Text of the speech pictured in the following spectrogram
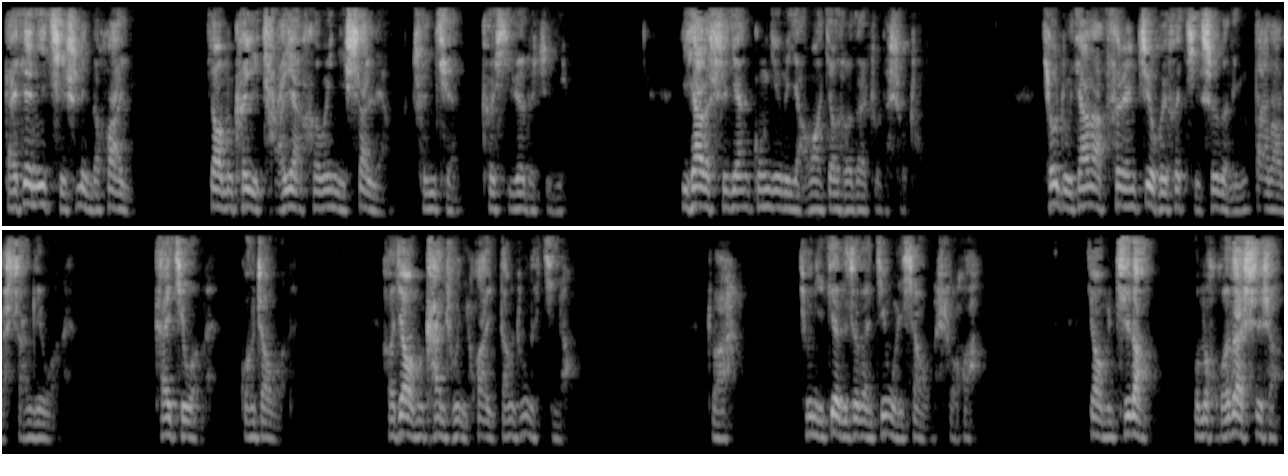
感谢你启示你的话语，叫我们可以查验何为你善良、纯全、可喜悦的旨意。以下的时间，恭敬的仰望交托在主的手中，求主将那赐人智慧和启示的灵大大的赏给我们，开启我们，光照我们，好叫我们看出你话语当中的奇妙。主啊，求你借着这段经文向我们说话，叫我们知道。我们活在世上，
